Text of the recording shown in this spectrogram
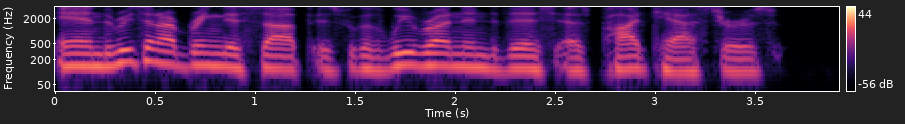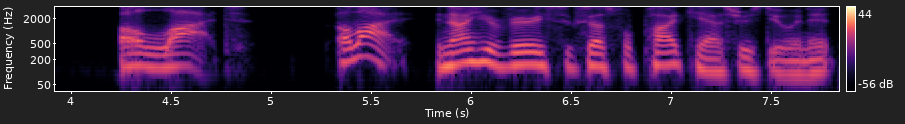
And the reason I bring this up is because we run into this as podcasters a lot, a lot. And I hear very successful podcasters doing it.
